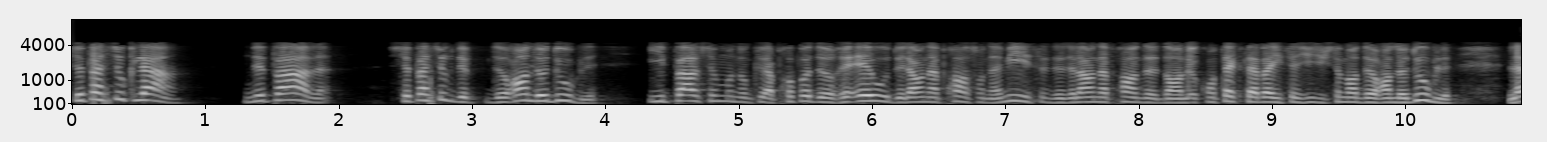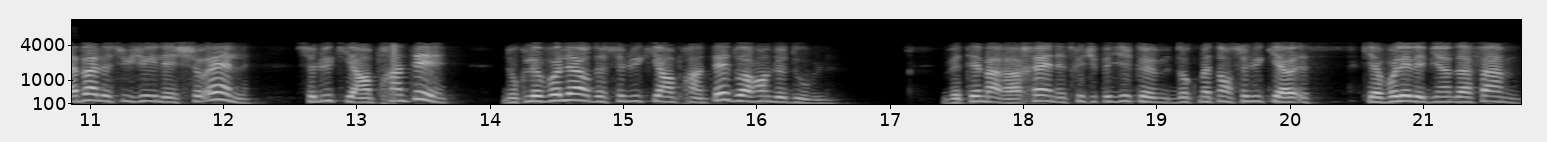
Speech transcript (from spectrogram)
ce pasouk-là ne parle, ce pasouk de, de, rendre le double, il parle seulement donc à propos de Re'eu, de là on apprend son ami, de, là on apprend dans le contexte là-bas, il s'agit justement de rendre le double. Là-bas le sujet il est Shoel, celui qui a emprunté. Donc le voleur de celui qui a emprunté doit rendre le double. Est-ce que tu peux dire que donc maintenant celui qui a, qui a volé les biens de la femme,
